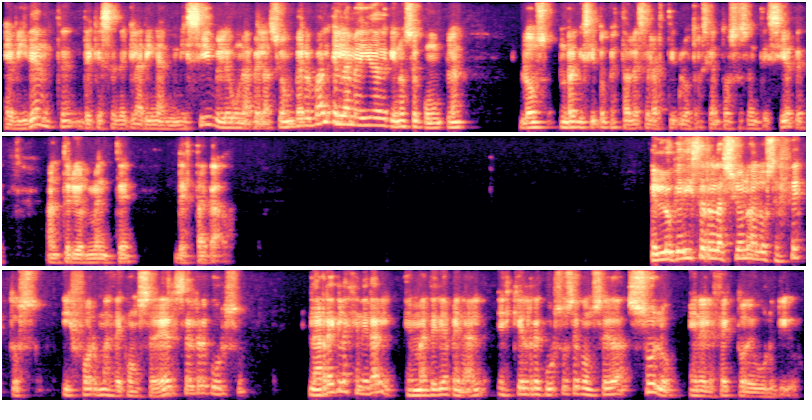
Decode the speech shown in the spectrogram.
evidente de que se declare inadmisible una apelación verbal en la medida de que no se cumplan los requisitos que establece el artículo 367 anteriormente destacado. En lo que dice relación a los efectos y formas de concederse el recurso, la regla general en materia penal es que el recurso se conceda solo en el efecto devolutivo,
